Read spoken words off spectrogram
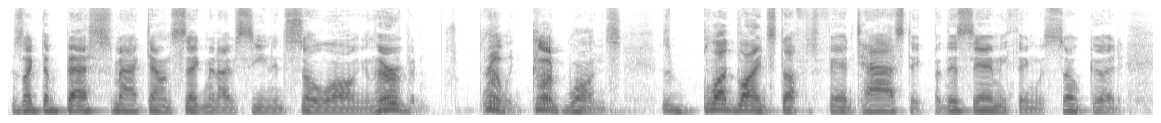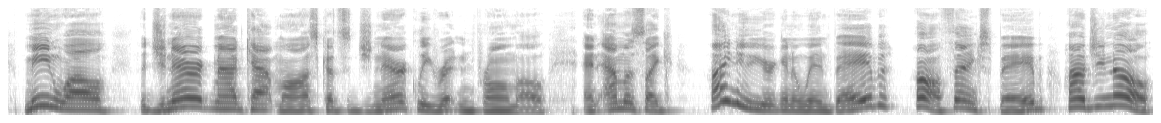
was like the best SmackDown segment I've seen in so long, and there have been really good ones. This Bloodline stuff is fantastic, but this Sami thing was so good. Meanwhile, the generic Madcap Moss cuts a generically written promo, and Emma's like, I knew you were gonna win, babe. Oh, thanks, babe. How'd you know?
